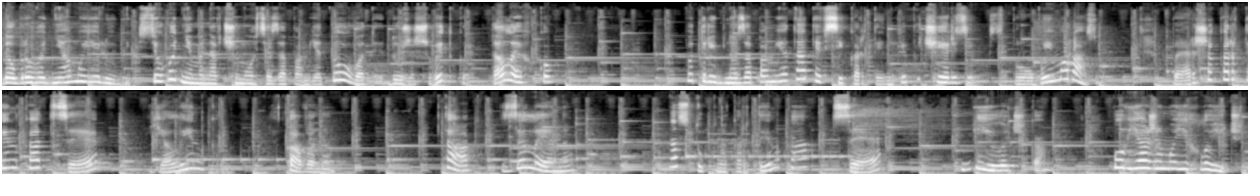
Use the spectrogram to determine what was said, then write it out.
Доброго дня, мої любі! Сьогодні ми навчимося запам'ятовувати дуже швидко та легко. Потрібно запам'ятати всі картинки по черзі. Спробуємо разом. Перша картинка це ялинка. Яка вона? Так, зелена. Наступна картинка це білочка. Пов'яжемо їх логічно.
